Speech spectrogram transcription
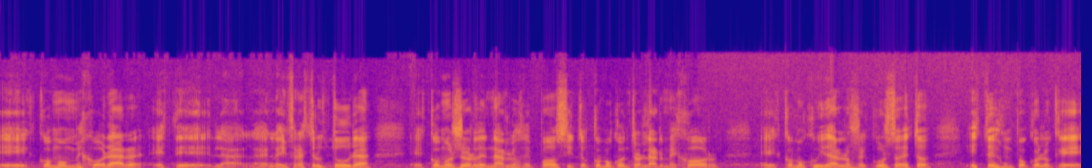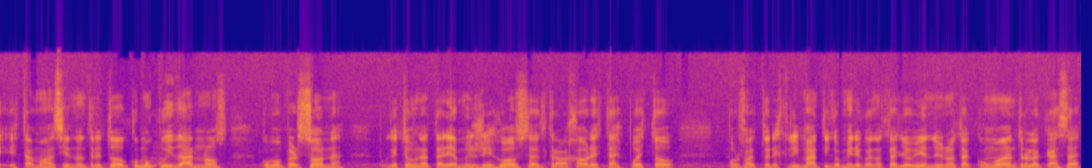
eh, cómo mejorar este, la, infraestructura, eh, cómo reordenar los depósitos, cómo controlar mejor, eh, cómo cuidar los recursos. Esto, esto es un poco lo que estamos haciendo entre todos, cómo cuidarnos como personas, porque esto es una tarea muy riesgosa, el trabajador está expuesto por factores climáticos. Mire, cuando está lloviendo y uno está cómodo dentro de la casa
